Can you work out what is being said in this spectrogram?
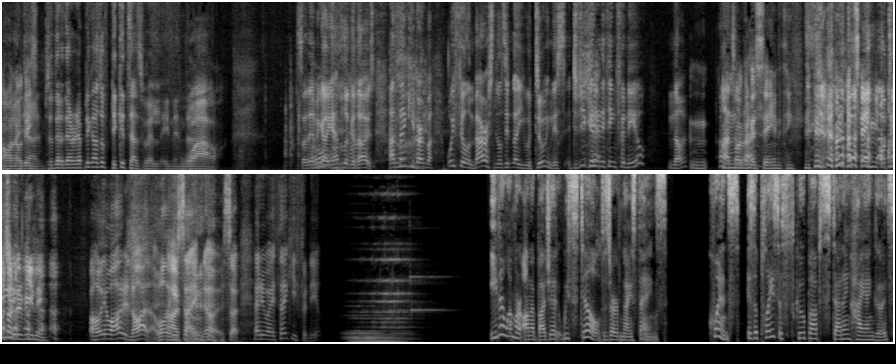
Oh, no, Right, they. yeah. So there, there are replicas of tickets as well in, in that. Wow. So there we go. Oh You have a look at those. Uh, thank you very much. We feel embarrassed. Neeil didn't know you were doing this. Did you get Yeah. anything for Neeil? No. N- Oh, I'm not all going to right. say anything. I'm not saying. I'm not revealing. Oh, yeah, well, I didn't either. Well, I you're saying no. So anyway, thank you for Neeil. Even when we're on a budget, we still deserve nice things. Quince is a place to scoop up stunning high-end goods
